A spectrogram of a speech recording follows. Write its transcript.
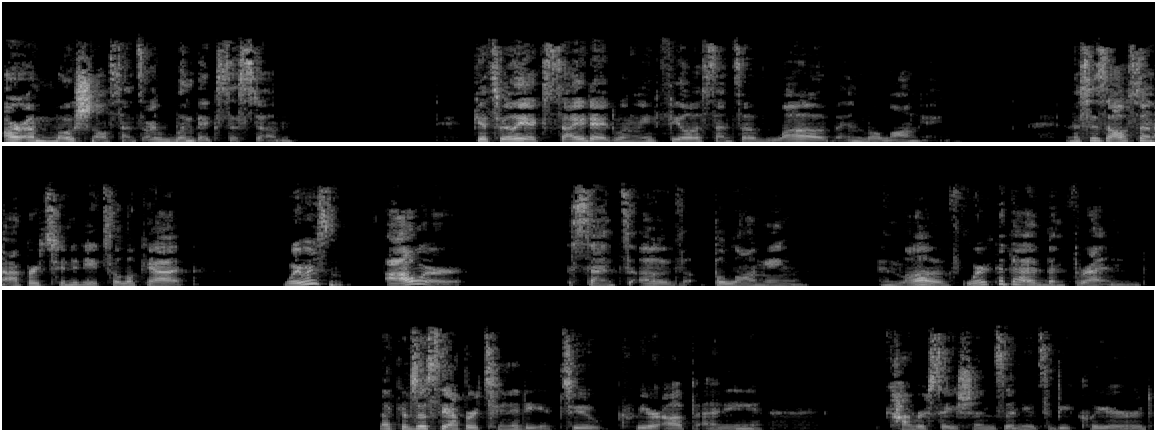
Our emotional sense, our limbic system, gets really excited when we feel a sense of love and belonging. And this is also an opportunity to look at where was our sense of belonging and love? Where could that have been threatened? That gives us the opportunity to clear up any conversations that need to be cleared,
